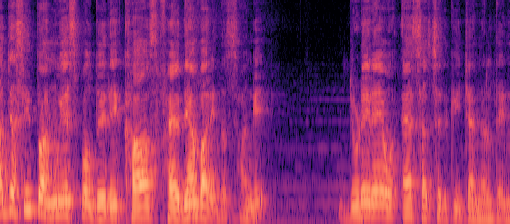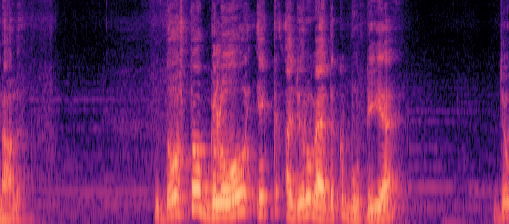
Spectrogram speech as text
ਅੱਜ ਅਸੀਂ ਤੁਹਾਨੂੰ ਇਸ ਪੌਦੇ ਦੇ ਖਾਸ ਫਾਇਦਿਆਂ ਬਾਰੇ ਦੱਸਾਂਗੇ। ਜੁੜੇ ਰਹੋ ਐਸਐਸ ਸਿੱਧਕੀ ਚੈਨਲ ਦੇ ਨਾਲ। ਦੋਸਤੋ, ਗਲੋ ਇੱਕ ਆਯੁਰਵੈਦਿਕ ਬੂਟੀ ਹੈ, ਜੋ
